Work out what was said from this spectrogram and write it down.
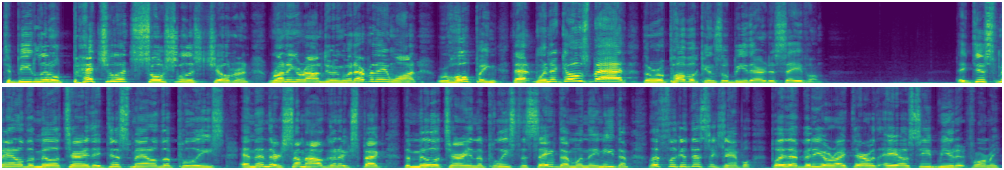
to be little petulant socialist children running around doing whatever they want, hoping that when it goes bad, the Republicans will be there to save them. They dismantle the military, they dismantle the police, and then they're somehow going to expect the military and the police to save them when they need them. Let's look at this example. Play that video right there with AOC. Mute it for me.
